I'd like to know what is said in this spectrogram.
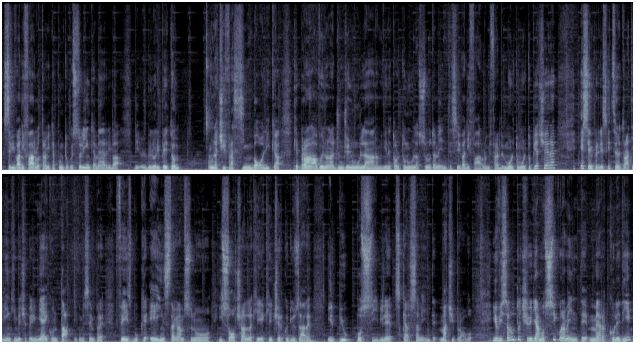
Se vi va di farlo tramite appunto questo link, a me arriva, ve lo ripeto, una cifra simbolica che però a voi non aggiunge nulla, non vi viene tolto nulla assolutamente, se vi va di farlo mi farebbe molto molto piacere e sempre in descrizione trovate i link invece per i miei contatti, come sempre Facebook e Instagram sono i social che, che cerco di usare il più possibile, scarsamente, ma ci provo. Io vi saluto, ci vediamo sicuramente mercoledì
